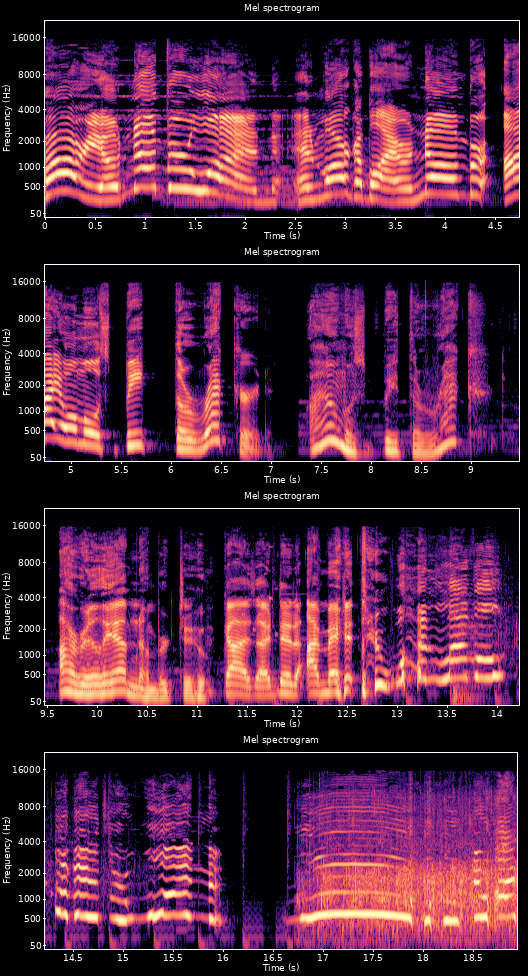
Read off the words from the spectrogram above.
Mario number one and Markiplier number. I almost beat the record. I almost beat the record. I really am number two. Guys, I did. I made it through one level. I made it through one. Woo! New high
